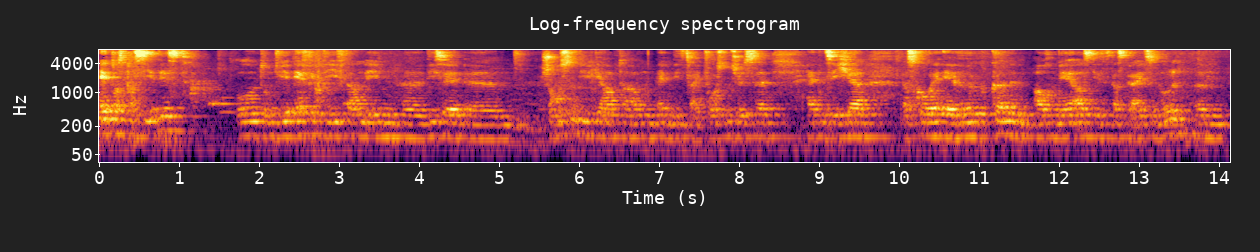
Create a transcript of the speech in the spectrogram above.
etwas passiert ist und, und wir effektiv dann eben äh, diese äh, Chancen, die wir gehabt haben, eben die zwei Pfostenschüsse, hätten sicher das Score erhöhen können, auch mehr als dieses, das 3 zu 0. Ähm,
